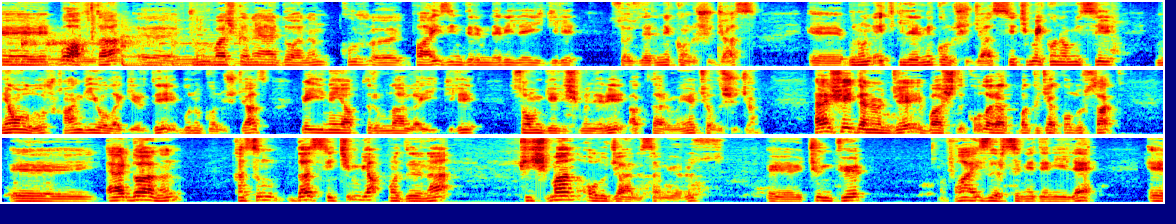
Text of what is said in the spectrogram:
Ee, bu hafta e, Cumhurbaşkanı Erdoğan'ın kur e, faiz indirimleriyle ilgili sözlerini konuşacağız. E, bunun etkilerini konuşacağız. Seçim ekonomisi ne olur, hangi yola girdi bunu konuşacağız. Ve yine yaptırımlarla ilgili son gelişmeleri aktarmaya çalışacağım. Her şeyden önce başlık olarak bakacak olursak e, Erdoğan'ın Kasım'da seçim yapmadığına pişman olacağını sanıyoruz. E, çünkü faiz nedeniyle e,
